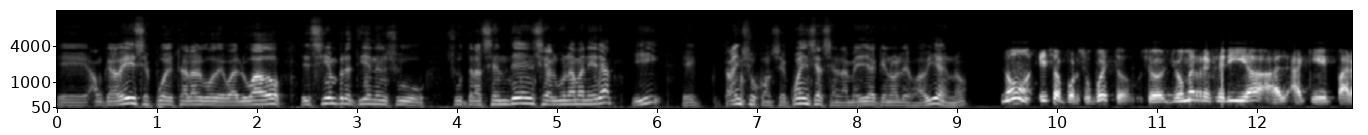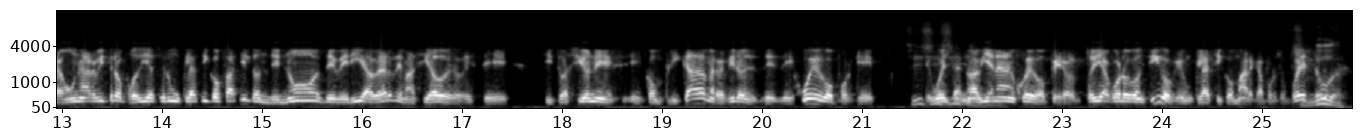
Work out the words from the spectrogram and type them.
eh, aunque a veces puede estar algo devaluado, eh, siempre tienen su, su trascendencia de alguna manera y traen sus consecuencias en la medida que no les va bien, ¿no? No, eso por supuesto. Yo, yo me refería a, que para un árbitro podía ser un clásico fácil donde no debería haber demasiado este, situaciones eh, complicadas, me refiero de, juego, porque de vuelta no había nada en juego, pero estoy de acuerdo contigo que un clásico marca, por supuesto. Sin duda.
